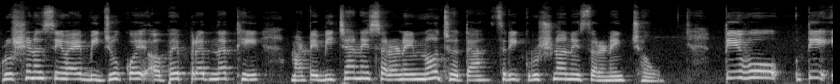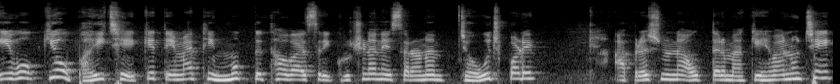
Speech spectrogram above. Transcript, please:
કૃષ્ણ સિવાય બીજું કોઈ અભયપ્રદ નથી, માટે બીજાને શરણે ન જતા શ્રી કૃષ્ણને શરણે જવું તેવો તે એવો કયો ભય છે કે તેમાંથી મુક્ત થવા શ્રી કૃષ્ણને શરણ જવું જ પડે? આ પ્રશ્નના ઉત્તરમાં કહેવાનું છે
